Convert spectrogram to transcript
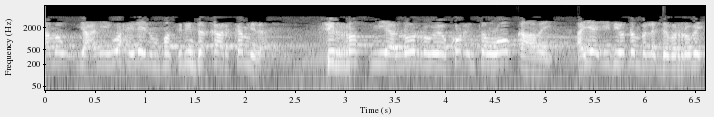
ama yani waxay leeyihiin mufasiriinta qaar ka mid a si rasmiya loo rogayo kor inta loo qaaday ayaa iyadii o la dabarogay.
